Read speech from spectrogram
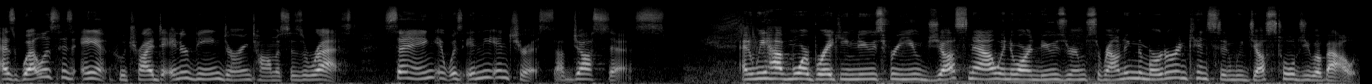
as well as his aunt, who tried to intervene during Thomas's arrest, saying it was in the interests of justice. And we have more breaking news for you just now into our newsroom surrounding the murder in Kinston we just told you about.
